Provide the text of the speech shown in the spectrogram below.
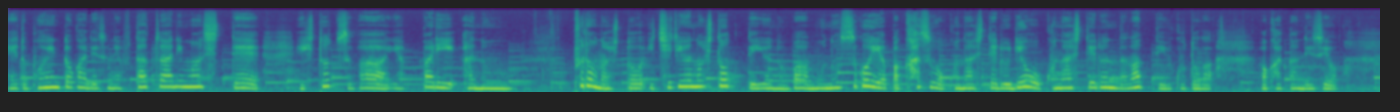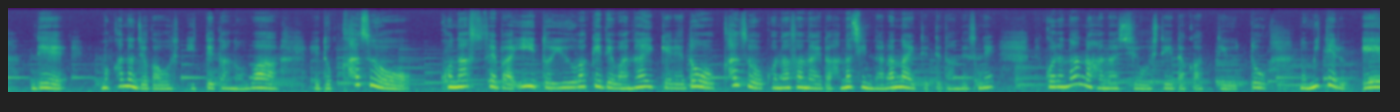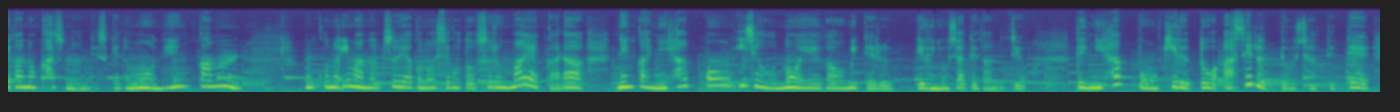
えーと、ポイントがですね2つありまして1つはやっぱりあのプロの人一流の人っていうのはものすごいやっぱ数をこなしてる量をこなしてるんだなっていうことが分かったんですよ。で、まあ、彼女が言ってたのは、えーと数をこなせばいいというわけではないけれど数をこなさないと話にならないって言ってたんですね。これは何の話をしていたかっていうとの見てる映画の数なんですけども年間この今の通訳のお仕事をする前から年間200本以上の映画を見てるっていうふうにおっしゃってたんですよ。で200本を切ると焦るっておっしゃってて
